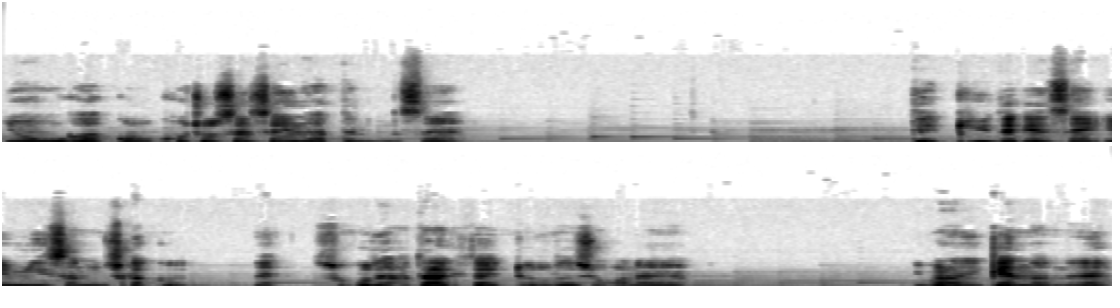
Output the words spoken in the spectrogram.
日本語学校の校長先生になってるんですね。できるだけですね、エミリーさんの近く、ね、そこで働きたいってことでしょうかね。茨城県なんでね、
